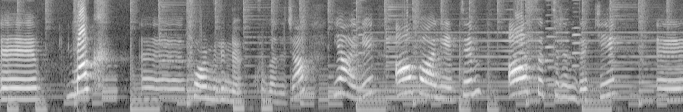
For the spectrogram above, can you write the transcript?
E, MAC e, formülünü kullanacağım. Yani A faaliyetim A satırındaki e,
